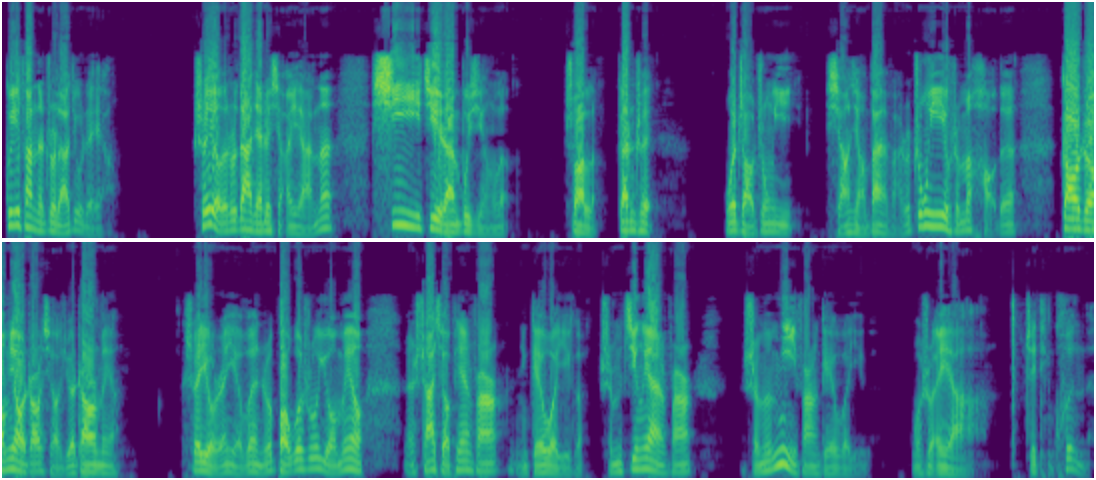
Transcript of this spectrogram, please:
规范的治疗就这样，所以有的时候大家就想，哎呀，那西医既然不行了，算了，干脆我找中医想想办法。说中医有什么好的高招妙招、小绝招没有？所以有人也问说，宝国叔有没有啥小偏方？你给我一个什么经验方、什么秘方，给我一个。我说：“哎呀，这挺困难。”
